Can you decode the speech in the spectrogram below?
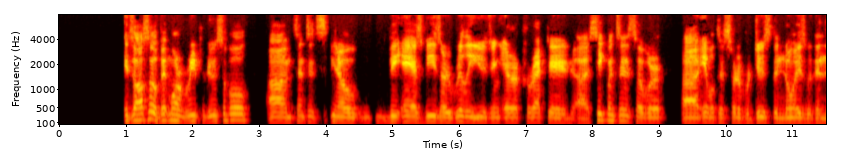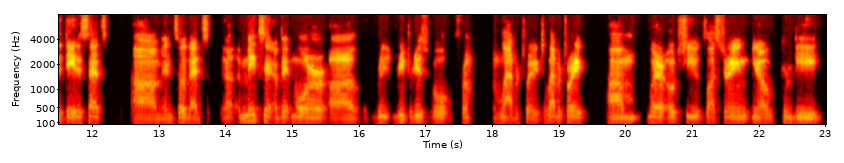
It's also a bit more reproducible um, since it's, you know, the ASVs are really using error corrected uh, sequences. So we're uh, able to sort of reduce the noise within the data sets. Um, and so that uh, makes it a bit more uh, re- reproducible from laboratory to laboratory, um, where OTU clustering, you know, can be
